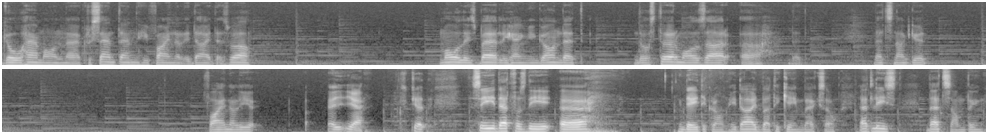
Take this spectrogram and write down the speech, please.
go ham on uh, Krrsantan. He finally died as well. Maul is barely hanging on. That those thermals are uh, that that's not good. Finally, uh, yeah. Good. See, that was the uh, Datacron. He died, but he came back, so at least that's something.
